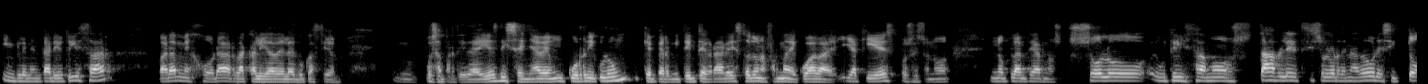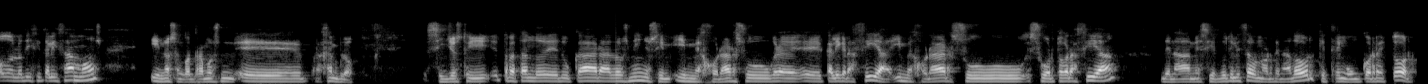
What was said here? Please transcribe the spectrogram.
implementar y utilizar para mejorar la calidad de la educación. Mm, pues a partir de ahí es diseñar un currículum que permite integrar esto de una forma adecuada. Y aquí es, pues eso, no, no plantearnos solo utilizamos tablets y solo ordenadores y todo lo digitalizamos y nos encontramos, eh, por ejemplo, si yo estoy tratando de educar a los niños y, mejorar su eh, caligrafía y mejorar su, ortografía, de nada me sirve utilizar un ordenador que tengo un corrector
